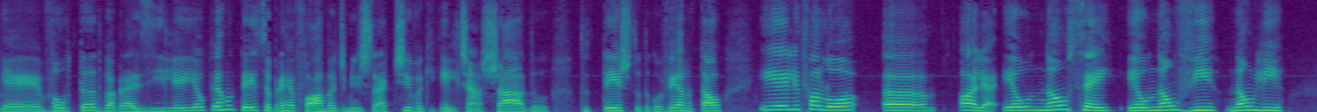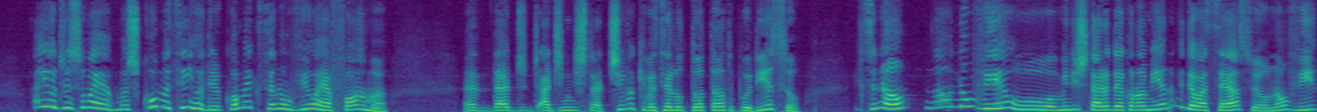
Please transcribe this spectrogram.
é, voltando para Brasília e eu perguntei sobre a reforma administrativa, o que, que ele tinha achado do texto do governo e tal. E ele falou: uh, Olha, eu não sei, eu não vi, não li. Aí eu disse: Ué, mas como assim, Rodrigo? Como é que você não viu a reforma é, da administrativa que você lutou tanto por isso? Disse: Não, não, não vi. O, Ministério da Economia não me deu acesso, eu não vi.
